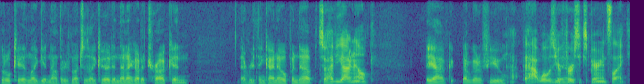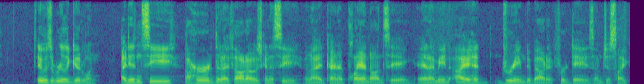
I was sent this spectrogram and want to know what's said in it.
little kid, like getting out there as much as I could, and then I got a truck and everything kind of opened up. So, have you got an elk? Yeah, I've I've got a few. How, what was your Yeah. first experience like? It was a really good one. I didn't see a herd that I thought I was going to see, and I had kind of planned on seeing. And I mean, I had dreamed about it for days. I'm just like,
